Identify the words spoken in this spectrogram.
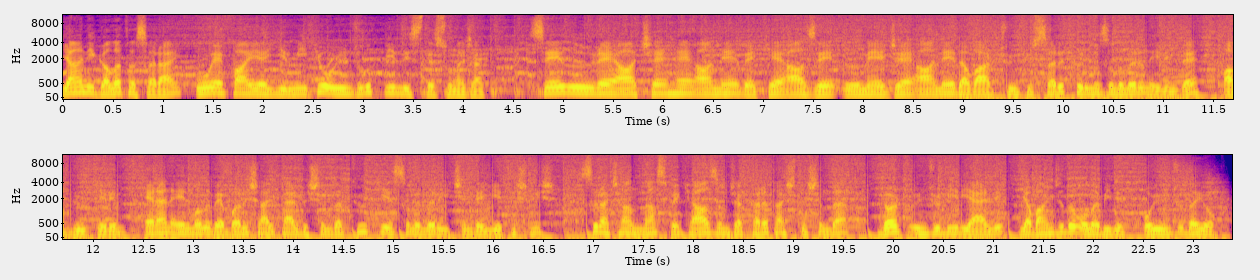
Yani Galatasaray, UEFA'ya 22 oyunculuk bir liste sunacak. S-I-R-A-Ç-H-A-N ve K-A-Z-I-M-C-A-N de var çünkü sarı kırmızılıların elinde, Abdülkerim, Eren Elmalı ve Barış Alper dışında Türkiye sınırları içinde yetişmiş, Sıraçan Nas ve Kazımca Karataş dışında, 4 üncü bir yerli, yabancı da olabilir, oyuncu da yok.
